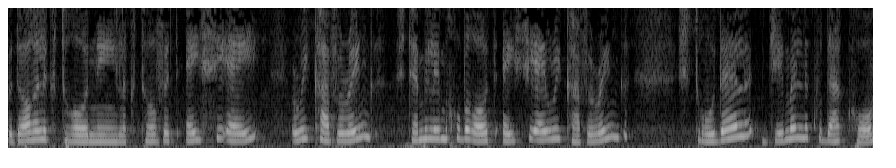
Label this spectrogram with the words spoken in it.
בדואר אלקטרוני לכתובת ACA Recovering, שתי מילים מחוברות, ACA Recovering, שטרודל, gmail.com.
